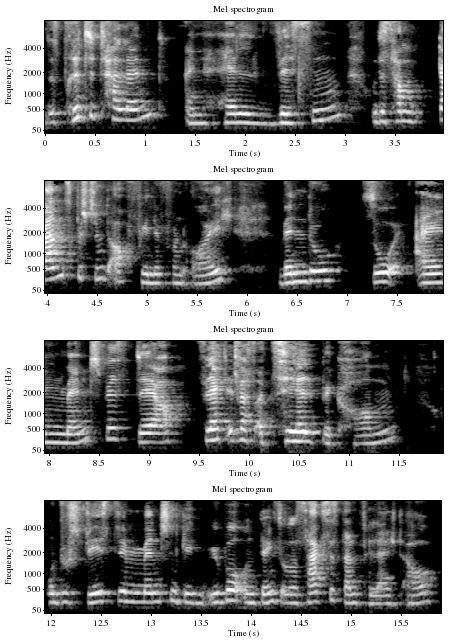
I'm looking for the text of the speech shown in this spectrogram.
das dritte Talent, ein Hellwissen. Und das haben ganz bestimmt auch viele von euch, wenn du so ein Mensch bist, der vielleicht etwas erzählt bekommt und du stehst dem Menschen gegenüber und denkst oder sagst es dann vielleicht auch,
